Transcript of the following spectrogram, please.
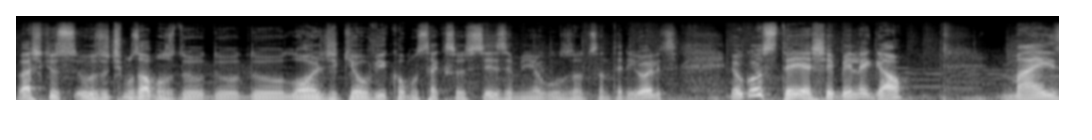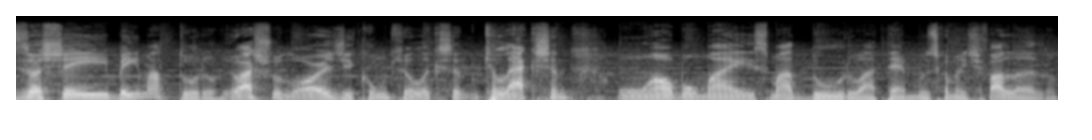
Eu acho que os, os últimos álbuns do, do, do, Lorde que eu vi, como Sexorcism e alguns outros anteriores, eu gostei, achei bem legal. Mas eu achei bem imaturo. Eu acho o Lorde com Collection, Collection um álbum mais maduro, até musicalmente falando,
